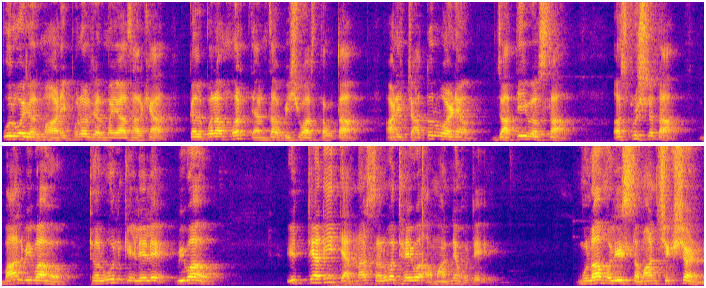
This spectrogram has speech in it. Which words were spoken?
पूर्वजन्म आणि पुनर्जन्म यासारख्या कल्पनांवर त्यांचा विश्वास नव्हता आणि चातुर्वर्ण्य जातीव्यवस्था अस्पृश्यता बालविवाह ठरवून केलेले विवाह इत्यादी त्यांना सर्वथैव अमान्य होते. मुलामुलीस समान शिक्षण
